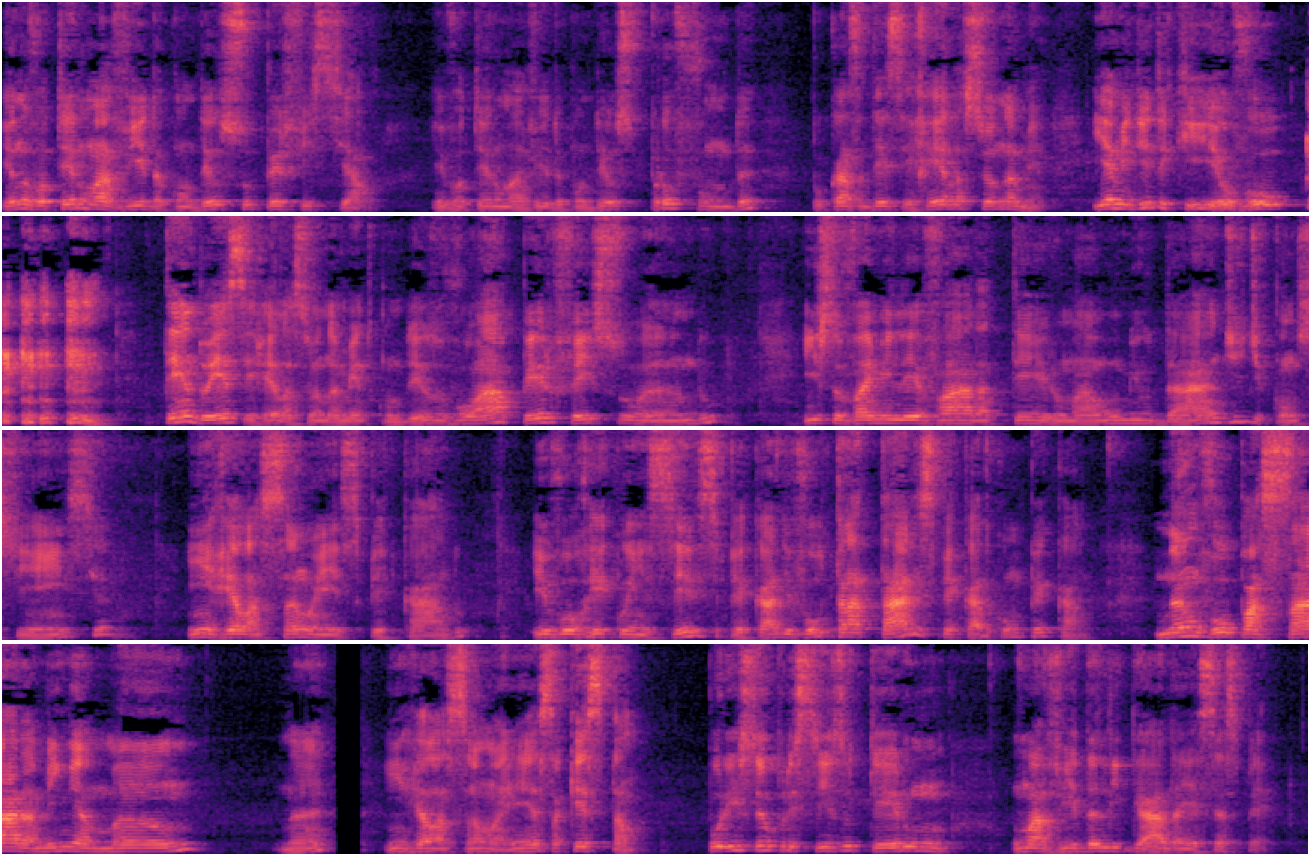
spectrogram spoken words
Eu não vou ter uma vida com Deus superficial, eu vou ter uma vida com Deus profunda por causa desse relacionamento. E à medida que eu vou tendo esse relacionamento com Deus, eu vou aperfeiçoando. Isso vai me levar a ter uma humildade de consciência em relação a esse pecado. Eu vou reconhecer esse pecado e vou tratar esse pecado como pecado. Não vou passar a minha mão né, em relação a essa questão. Por isso eu preciso ter um, uma vida ligada a esse aspecto.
